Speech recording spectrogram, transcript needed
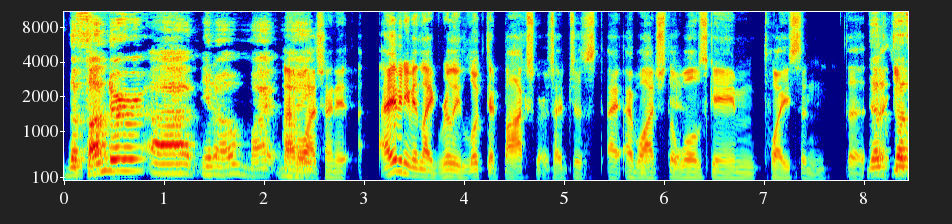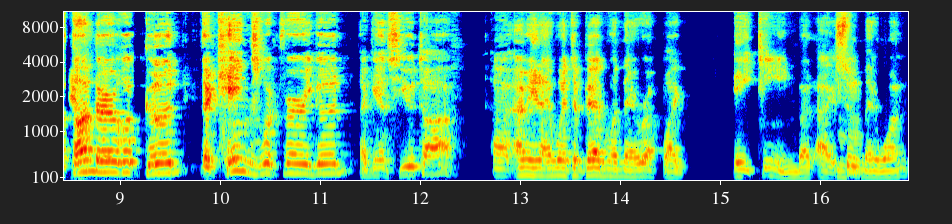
the Thunder. Uh, you know, my, my I'm watching it. I haven't even like really looked at box scores. I just I, I watched the Wolves game twice, and the the, the, the Thunder looked good. The Kings looked very good against Utah. Uh, I mean, I went to bed when they were up like 18, but I assume mm-hmm. they won.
